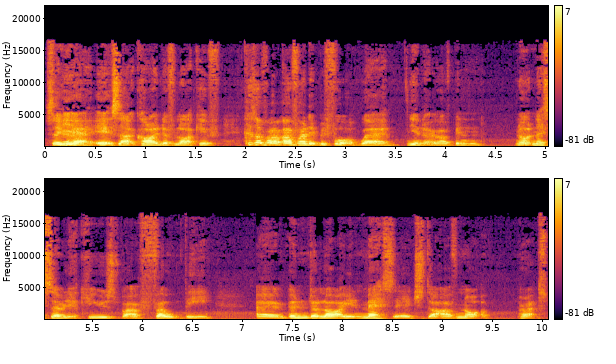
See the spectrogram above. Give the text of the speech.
so Yeah. yeah, it's that kind of like if because I've I've had it before where you know I've been not necessarily accused, but I've felt the um, underlying message that I've not perhaps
